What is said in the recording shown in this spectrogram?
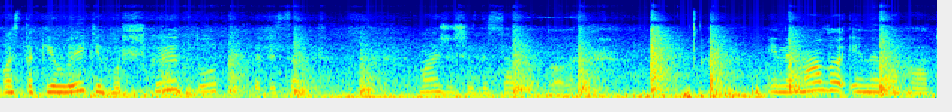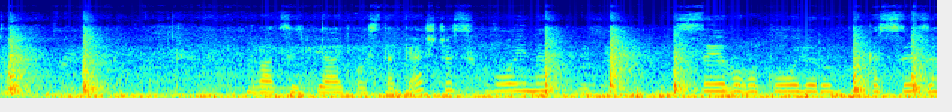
Ось такі литі горшки, тут 50, майже 60 доларів. І немало, і небагато. 25 ось таке щось хвойне, сивого кольору, таке сизе.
